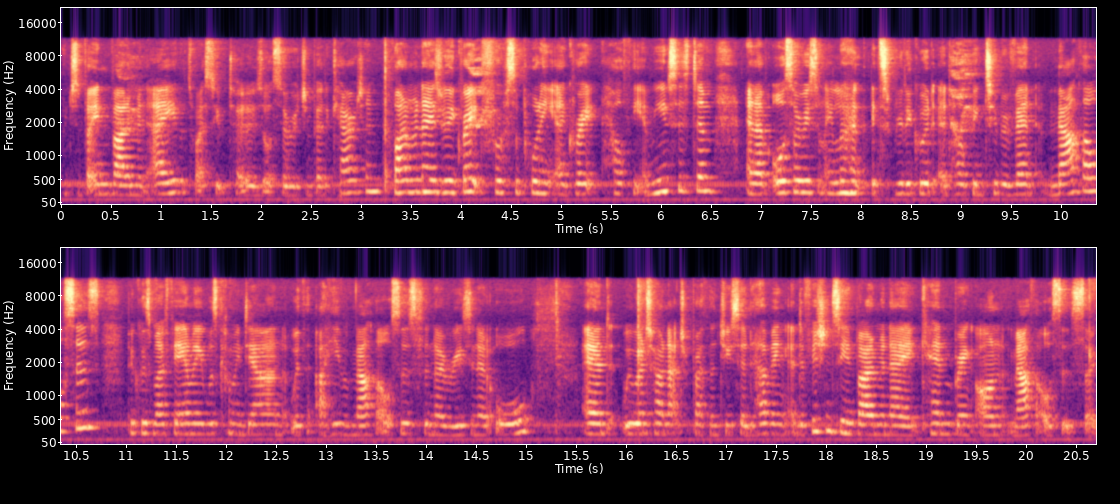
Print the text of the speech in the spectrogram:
which is in vitamin A. That's why sweet potato is also rich in beta carotene. Vitamin A is really great for supporting a great healthy immune system, and I've also recently learned it's really good at helping to prevent mouth ulcers because my family was coming down with a heap of mouth ulcers for no reason at all and we went to our naturopath and she said having a deficiency in vitamin A can bring on mouth ulcers so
